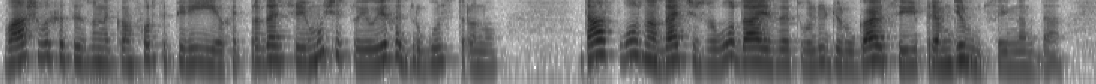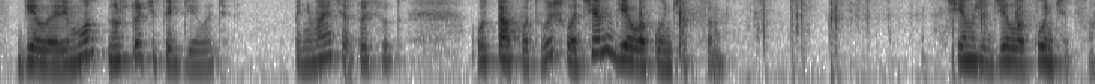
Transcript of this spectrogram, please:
Ваш выход из зоны комфорта – переехать, продать все имущество и уехать в другую страну. Да, сложно, да, тяжело, да, из-за этого люди ругаются и прям дерутся иногда, делая ремонт. Но что теперь делать? Понимаете? То есть вот, вот так вот вышло. Чем дело кончится? Чем же дело кончится?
